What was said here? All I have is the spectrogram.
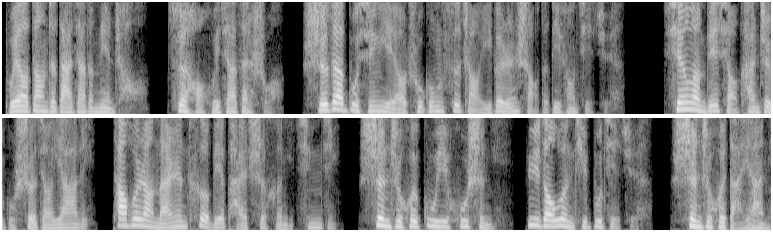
不要当着大家的面吵，最好回家再说。实在不行，也要出公司找一个人少的地方解决。千万别小看这股社交压力，它会让男人特别排斥和你亲近，甚至会故意忽视你。遇到问题不解决，甚至会打压你。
